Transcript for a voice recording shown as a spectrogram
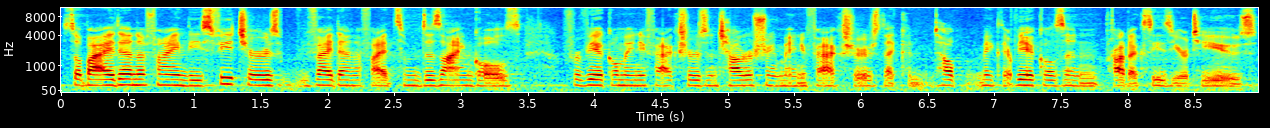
So by identifying these features, we've identified some design goals for vehicle manufacturers and child restraint manufacturers that could help make their vehicles and products easier to use.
